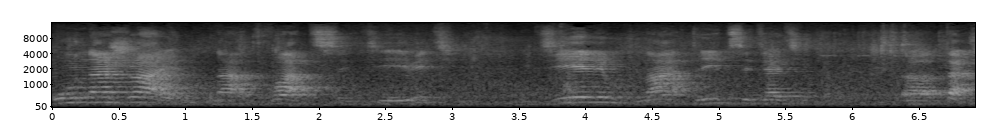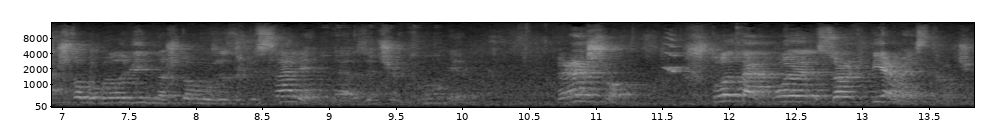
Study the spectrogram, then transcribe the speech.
умножаем на 29, делим на 31. Э, так, чтобы было видно, что мы уже записали, э, зачеркну это. Хорошо. Что такое 41 строчка?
